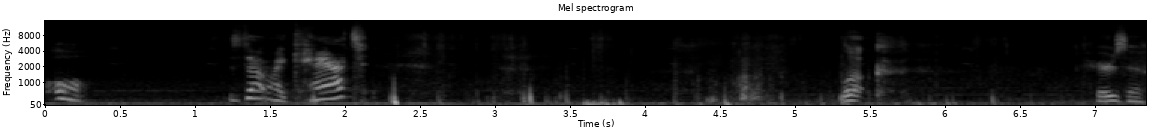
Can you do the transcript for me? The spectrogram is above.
Oh, is that my cat? Look, here's a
